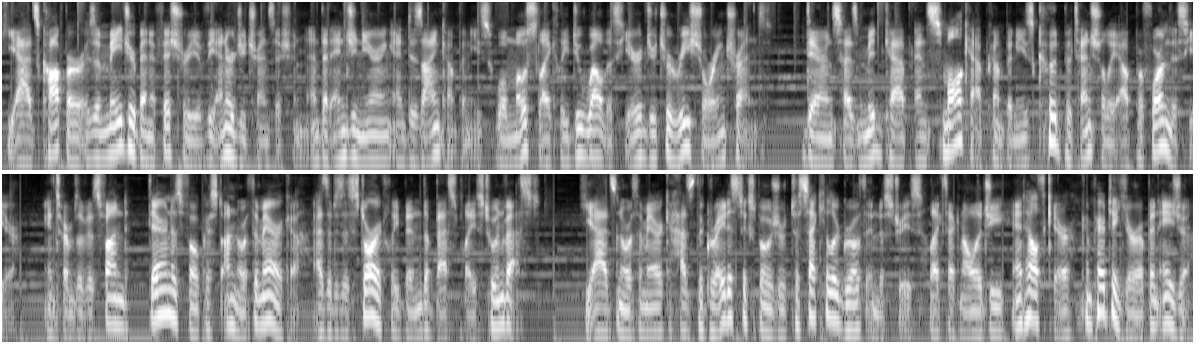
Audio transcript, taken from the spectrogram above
He adds copper is a major beneficiary of the energy transition and that engineering and design companies will most likely do well this year due to reshoring trends. Darren says mid cap and small cap companies could potentially outperform this year. In terms of his fund, Darren is focused on North America, as it has historically been the best place to invest. He adds North America has the greatest exposure to secular growth industries like technology and healthcare compared to Europe and Asia.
